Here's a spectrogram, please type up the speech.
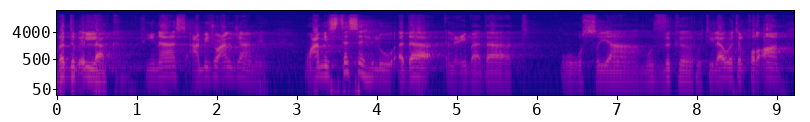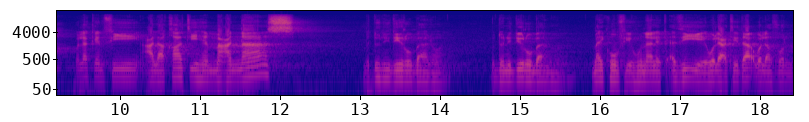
رد بقول لك في ناس عم بيجوا على الجامع وعم يستسهلوا أداء العبادات. والصيام والذكر وتلاوة القرآن ولكن في علاقاتهم مع الناس بدهم يديروا بالهم بدهم يديروا بالهم. ما يكون في هنالك أذية ولا اعتداء ولا ظلم.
